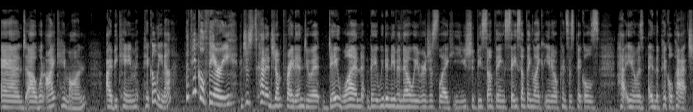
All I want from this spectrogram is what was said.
And uh, when I came on, I became Pickelina, the pickle fairy. Just kind of jumped right into it. Day one, they we didn't even know. We were just like, you should be something. Say something like, you know, Princess Pickles, you know, is in the pickle patch.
